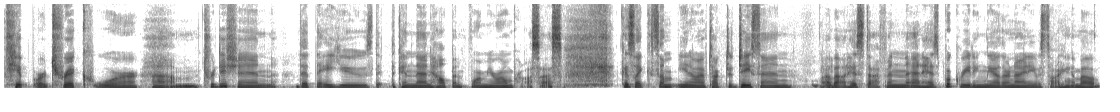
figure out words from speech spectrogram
tip or trick or um, tradition that they use that can then help inform your own process. Because, like some, you know, I've talked to Jason mm-hmm. about his stuff, and at his book reading the other night, he was talking about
